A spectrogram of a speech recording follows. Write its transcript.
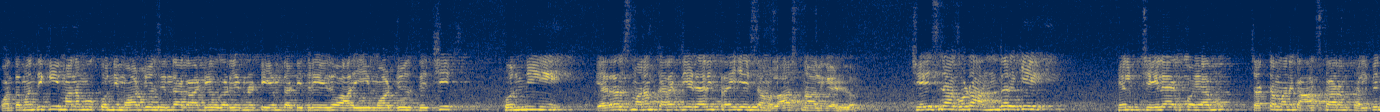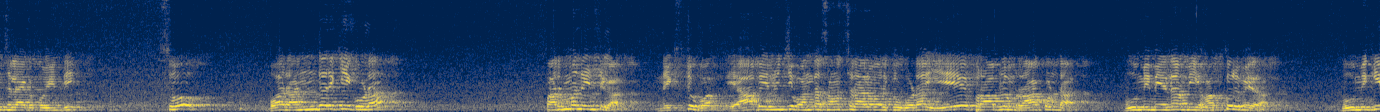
కొంతమందికి మనము కొన్ని మాడ్యూల్స్ ఇందాక ఆర్డీఓ గారు చెప్పినట్టు ఏం థర్టీ త్రీ ఏదో ఆ ఈ మాడ్యూల్స్ తెచ్చి కొన్ని ఎర్రర్స్ మనం కరెక్ట్ చేయడానికి ట్రై చేసాము లాస్ట్ నాలుగేళ్ళలో. చేసినా కూడా అందరికీ హెల్ప్ చేయలేకపోయాము. చట్టం మనకు ఆస్కారం కల్పించలేకపోయింది. సో వారందరికీ కూడా పర్మనెంట్గా నెక్స్ట్ యాభై నుంచి వంద సంవత్సరాల వరకు కూడా ఏ ప్రాబ్లం రాకుండా భూమి మీద మీ హక్కుల మీద భూమికి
